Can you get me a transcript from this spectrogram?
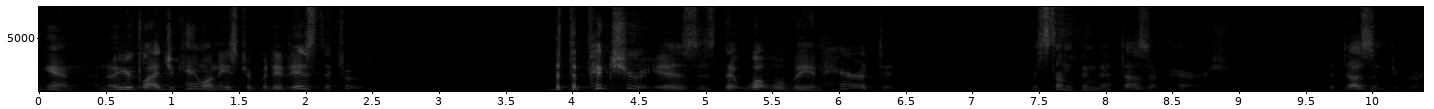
Again, I know you're glad you came on Easter, but it is the truth. But the picture is, is that what will be inherited is something that doesn't perish, that doesn't degrade.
